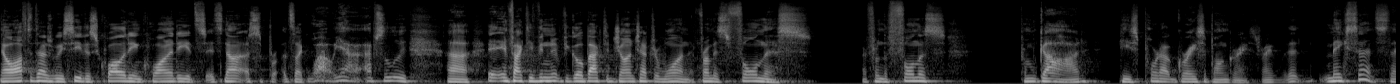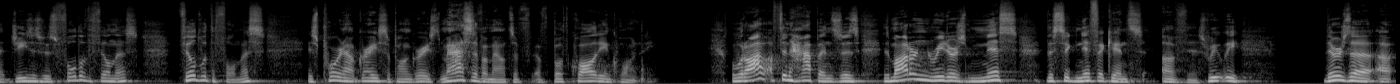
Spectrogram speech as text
Now, oftentimes we see this quality and quantity. It's, it's not a surprise. It's like, wow, yeah, absolutely. Uh, in fact, even if you go back to John chapter 1, from his fullness, from the fullness from God, he's poured out grace upon grace, right? It makes sense that Jesus, who's full of the fullness, filled with the fullness, is pouring out grace upon grace, massive amounts of, of both quality and quantity. But what often happens is, is modern readers miss the significance of this. We, we, there's a,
